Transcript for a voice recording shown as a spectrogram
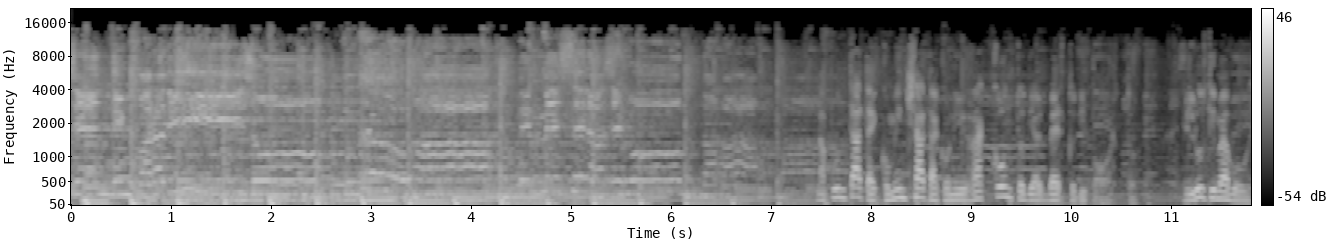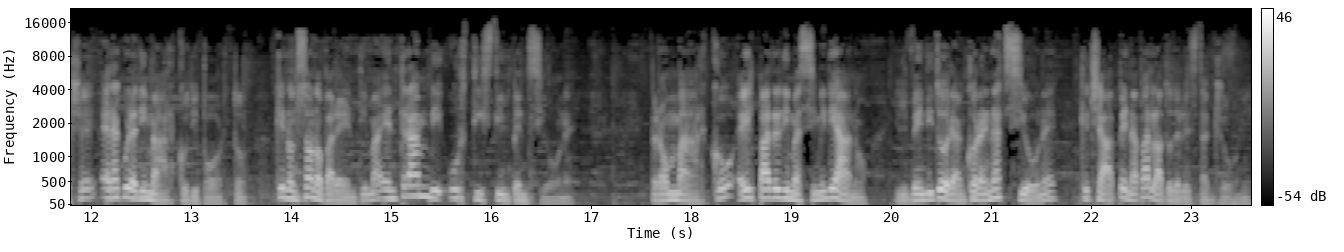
insieme a lei mi sento in paradiso. La puntata è cominciata con il racconto di Alberto di Porto e l'ultima voce era quella di Marco di Porto, che non sono parenti ma entrambi urtisti in pensione. Però Marco è il padre di Massimiliano, il venditore ancora in azione che ci ha appena parlato delle stagioni.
